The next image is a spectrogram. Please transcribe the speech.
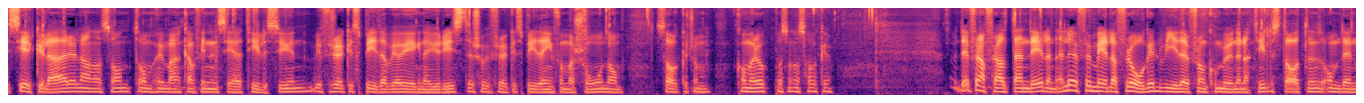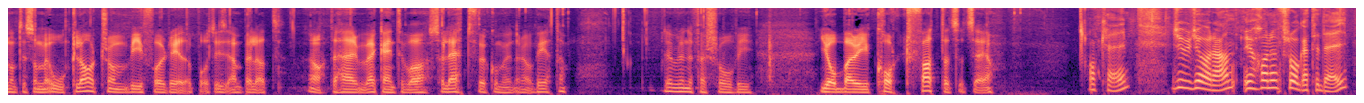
cirkulär eller annat sånt om hur man kan finansiera tillsyn. Vi försöker sprida, vi har egna jurister, så vi försöker sprida information om saker som kommer upp och sådana saker. Det är framförallt den delen. Eller förmedla frågor vidare från kommunerna till staten om det är något som är oklart som vi får reda på. Till exempel att ja, det här verkar inte vara så lätt för kommunerna att veta. Det är väl ungefär så vi jobbar i kortfattat så att säga. Okej. Okay. Göran, jag har en fråga till dig.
